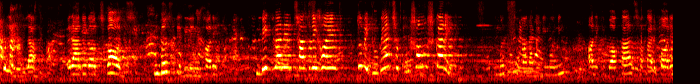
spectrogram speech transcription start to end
খুলে বললাম রাগে গজ গজ বসতে দিলেন ঘরে। বিজ্ঞানের ছাত্রী হয়ে তুমি ডুবে আছো কুসংস্কারে মুক্তি দিদিমণি অনেক বকা ছকার পরে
